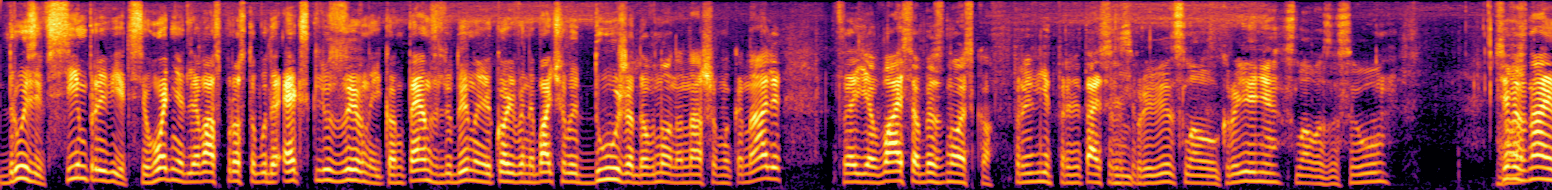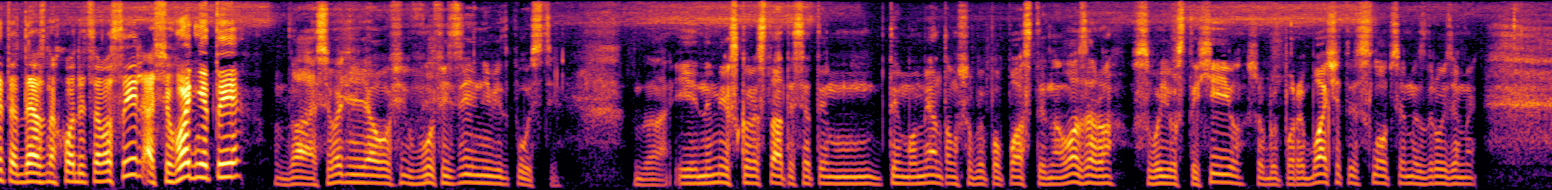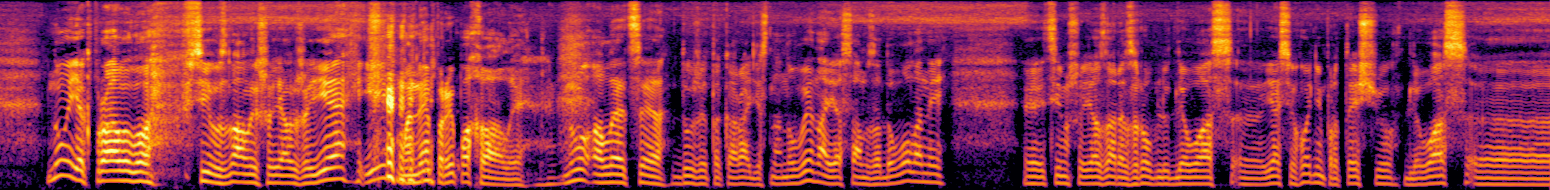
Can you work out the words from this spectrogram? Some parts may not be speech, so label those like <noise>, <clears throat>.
Друзі, всім привіт! Сьогодні для вас просто буде ексклюзивний контент з людиною, якої ви не бачили дуже давно на нашому каналі. Це є Вася Безносько. Привіт, привітайся. Всім привіт, слава Україні, слава ЗСУ. Всі ви знаєте, де знаходиться Василь, а сьогодні ти. Да, сьогодні я в в офіційній відпустці. Да. І не міг скористатися тим, тим моментом, щоб попасти на озеро в свою стихію, щоб порибачити з хлопцями, з друзями. Ну, як правило, всі узнали, що я вже є, і мене <laughs> припахали. Ну, але це дуже така радісна новина. Я сам задоволений цим, що я зараз роблю для вас. Е, Я сьогодні про те, що для вас е,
